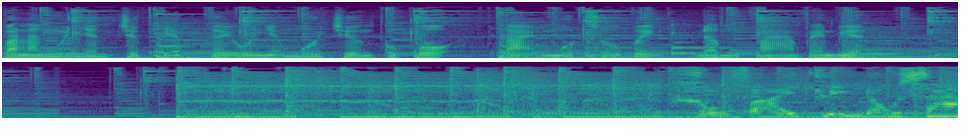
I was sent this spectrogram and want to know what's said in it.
và là nguyên nhân trực tiếp gây ô nhiễm môi trường cục bộ tại một số vịnh, đầm phá ven biển. Không phải chuyện đâu xa.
